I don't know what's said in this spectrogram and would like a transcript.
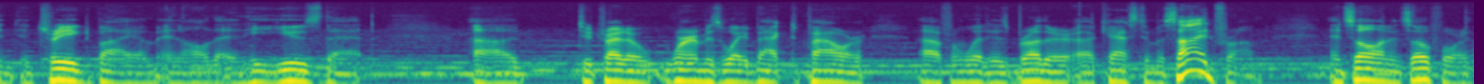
and intrigued by him and all that, and he used that uh, to try to worm his way back to power uh, from what his brother uh, cast him aside from, and so on and so forth.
